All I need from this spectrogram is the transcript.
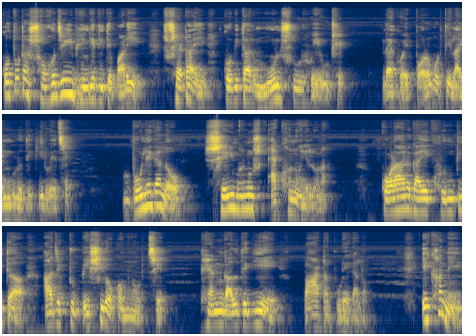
কতটা সহজেই ভেঙে দিতে পারে, সেটাই কবিতার মূল সুর হয়ে ওঠে। দেখো, এর পরবর্তী লাইনগুলোতে কি রয়েছে? বলে গেল সেই মানুষ এখনও এলো না। কড়ার গায়ে খুন্তিটা আজ একটু বেশি রকম নড়ছে। ফ্যান গালতে গিয়ে পাটা পুড়ে গেল। এখানে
